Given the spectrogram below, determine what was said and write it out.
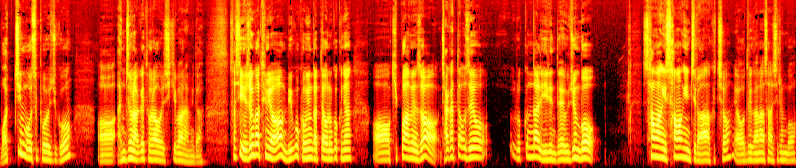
멋진 모습 보여주고, 어, 안전하게 돌아오시기 바랍니다. 사실 예전 같으면 미국 공연 갔다 오는 거 그냥, 어, 기뻐하면서 잘 갔다 오세요. 로 끝날 일인데 요즘 뭐 상황이 상황인지라 그쵸? 야, 어딜 가나 사실은 뭐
